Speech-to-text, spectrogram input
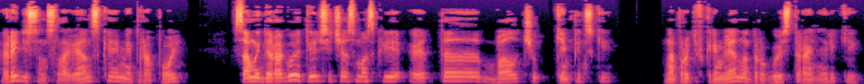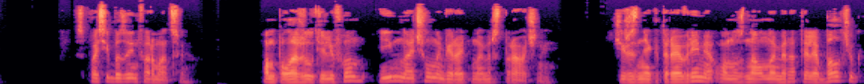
Редисон Славянская, Метрополь. Самый дорогой отель сейчас в Москве – это Балчук Кемпинский, напротив Кремля на другой стороне реки. Спасибо за информацию. Он положил телефон и начал набирать номер справочной. Через некоторое время он узнал номер отеля «Балчук»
